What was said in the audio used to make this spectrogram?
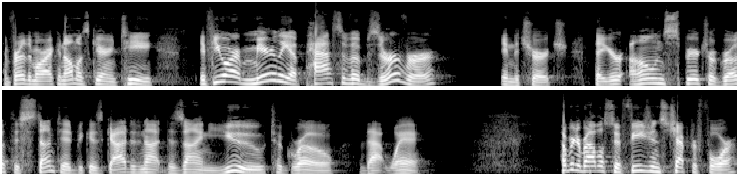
And furthermore, I can almost guarantee if you are merely a passive observer in the church, that your own spiritual growth is stunted because God did not design you to grow that way. Open your Bibles to Ephesians chapter 4.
